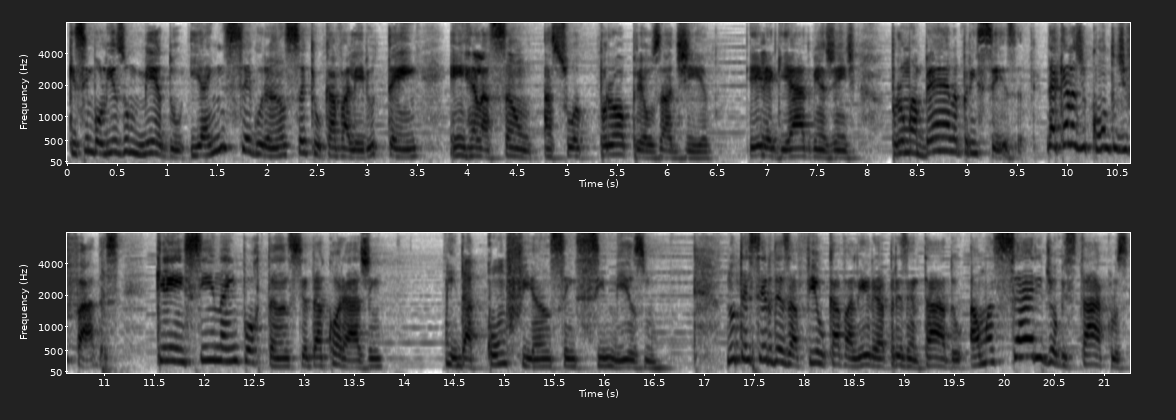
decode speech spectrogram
que simboliza o medo e a insegurança que o cavaleiro tem em relação à sua própria ousadia. Ele é guiado, minha gente, por uma bela princesa, daquelas de conto de fadas, que lhe ensina a importância da coragem e da confiança em si mesmo. No terceiro desafio, o cavaleiro é apresentado a uma série de obstáculos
